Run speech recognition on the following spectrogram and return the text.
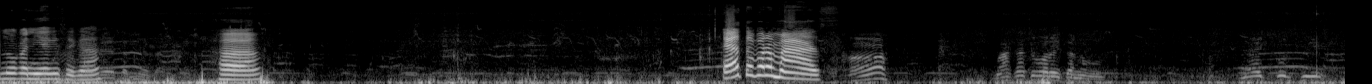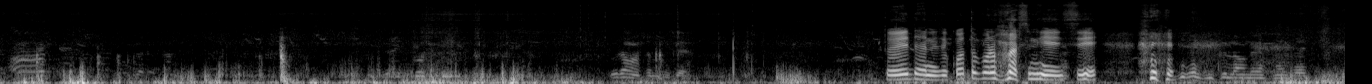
নৌকা নিয়ে গেছে গা। হ্যাঁ এত বড় মাছ। হ্যাঁ? মাছ বড় কেন করছি। তো এই ধানি যে কত বড় মাছ নিয়ে আইছে বিকেল আমরা নাইট করছি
